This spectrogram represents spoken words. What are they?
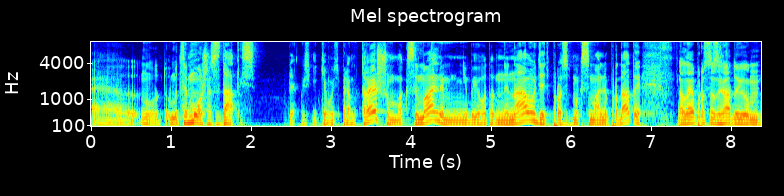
е, ну, це може здатись. Якось якимось прям трешом, максимальним, ніби його там ненавидять, просять максимально продати. Але я просто згадую.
